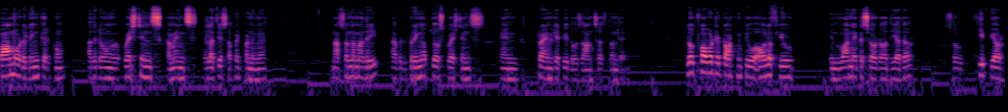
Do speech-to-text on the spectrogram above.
ஃபார்மோட லிங்க் இருக்கும். அதில் உங்கள் கொஸ்டின்ஸ் கமெண்ட்ஸ் எல்லாத்தையும் சப்மிட் பண்ணுங்கள் நான் சொன்ன மாதிரி I will bring up those questions and try and get you those answers from them look forward to talking to all of you in one episode or the other. So keep your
